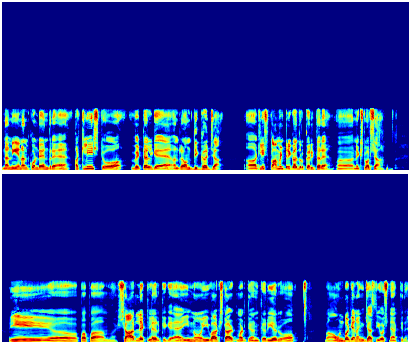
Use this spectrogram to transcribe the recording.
ನಾನು ಏನು ಅನ್ಕೊಂಡೆ ಅಂದರೆ ಅಟ್ಲೀಸ್ಟು ವೆಟಲ್ಗೆ ಅಂದರೆ ಒಂದು ದಿಗ್ಗಜ ಅಟ್ಲೀಸ್ಟ್ ಕಾಮೆಂಟ್ರಿಗಾದರೂ ಕರೀತಾರೆ ನೆಕ್ಸ್ಟ್ ವರ್ಷ. ಈ ಪಾಪ ಶಾರ್ಲೆ ಕ್ಲರ್ಕ್ಗೆ ಇನ್ನೂ ಇವಾಗ ಸ್ಟಾರ್ಟ್ ಮಾಡ್ತೀವಿ ನನ್ನ ಕರಿಯರು ಅವನ ಬಗ್ಗೆ ನಂಗೆ ಜಾಸ್ತಿ ಯೋಚನೆ ಆಗ್ತಿದೆ.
